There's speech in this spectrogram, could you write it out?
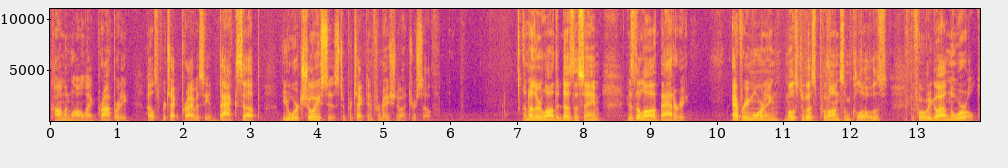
common law like property helps protect privacy. It backs up your choices to protect information about yourself. Another law that does the same is the law of battery. Every morning, most of us put on some clothes before we go out in the world.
